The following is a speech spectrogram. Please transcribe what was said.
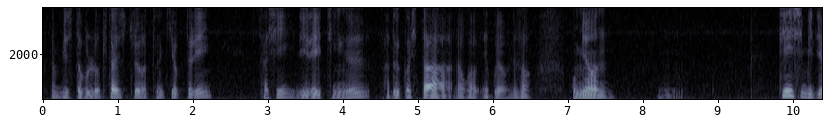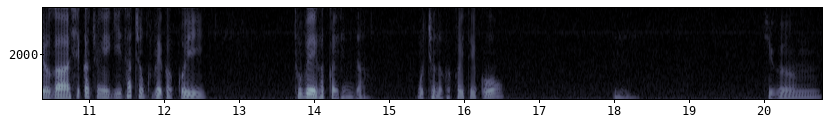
그다음 미스터 블루 키타리 스튜디오 같은 기업들이 다시 리레이팅을 받을 것이다라고 하- 했고요. 그래서 보면 음, DNC 미디어가 시가총액이 4,900억 거의 두 배 가까이 됩니다. 5천억 가까이 되고 음, 지금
